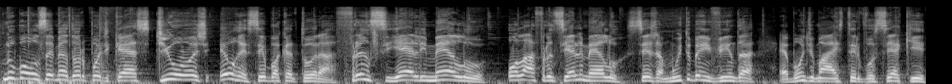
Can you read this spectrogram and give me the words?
No Bom Semeador Podcast de hoje, eu recebo a cantora Franciele Melo. Olá, Franciele Melo, seja muito bem-vinda. É bom demais ter você aqui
